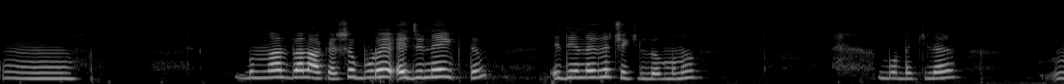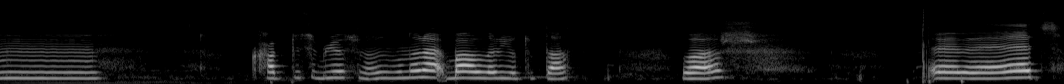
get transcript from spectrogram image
hmm, bunlar ben arkadaşlar buraya Edirne'ye gittim. Edirne'de çekildim bunu. Buradakiler hmm, kaktüsü biliyorsunuz. Bunlara bağları YouTube'da var. Evet.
